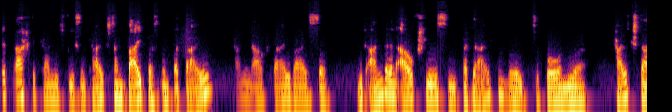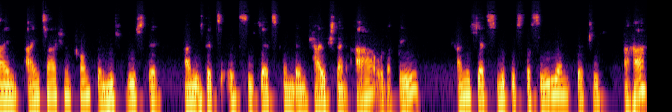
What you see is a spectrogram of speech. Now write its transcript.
betrachte, kann ich diesen Kalkstein weiters unterteilen, kann ihn auch teilweise mit anderen Aufschlüssen vergleichen, wo ich zuvor nur Kalkstein einzeichnen konnte und nicht wusste, handelt es sich jetzt um den Kalkstein A oder B, kann ich jetzt mittels Fossilien wirklich, aha,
